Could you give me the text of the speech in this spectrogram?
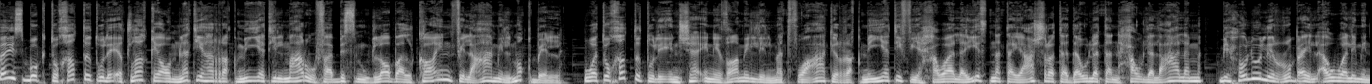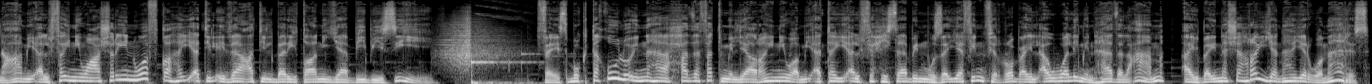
فيسبوك تخطط لإطلاق عملتها الرقمية المعروفة باسم جلوبال كوين في العام المقبل وتخطط لإنشاء نظام للمدفوعات الرقمية في حوالي 12 دولة حول العالم بحلول الربع الأول من عام 2020 وفق هيئة الإذاعة البريطانية بي بي سي. فيسبوك تقول إنها حذفت مليارين ومئتي ألف حساب مزيف في الربع الأول من هذا العام أي بين شهري يناير ومارس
